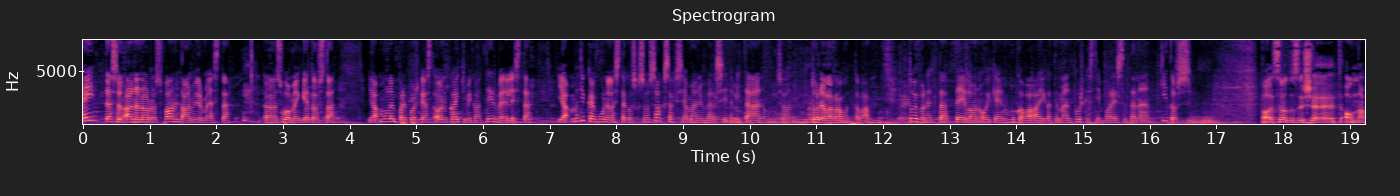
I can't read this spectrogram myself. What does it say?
Hei, tässä on Anna Norros Vantaan Myyrmeestä, Suomen getosta. Ja mun podcast on Kaikki, mikä on terveellistä. Ja mä tykkään kuunnella sitä, koska se on saksaksi ja mä en ymmärrä siitä mitään, mutta se on todella rauhoittavaa. Toivon, että teillä on oikein mukava aika tämän podcastin parissa tänään. Kiitos! Also, das ist äh, die Anna,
